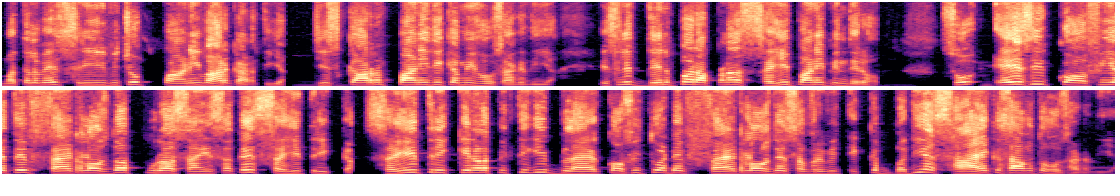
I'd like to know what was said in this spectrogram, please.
ਮਤਲਬ ਇਹ ਸਰੀਰ ਵਿੱਚੋਂ ਪਾਣੀ ਬਾਹਰ ਕੱਢਦੀ ਆ, ਜਿਸ ਕਾਰਨ ਪਾਣੀ ਦੀ ਕਮੀ ਹੋ ਸਕਦੀ ਆ। ਇਸ ਲਈ ਦਿਨ ਭਰ ਆਪਣਾ ਸਹੀ ਪਾਣੀ ਪੀਂਦੇ ਰਹੋ। ਸੋ ਇਹ ਸੀ ਕਾਫੀ ਅਤੇ ਫੈਟ ਲਾਸ ਦਾ ਪੂਰਾ ਸਾਇੰਸ ਅਤੇ ਸਹੀ ਤਰੀਕਾ। ਸਹੀ ਤਰੀਕੇ ਨਾਲ ਪੀਤੀ ਗਈ ਬਲੈਕ ਕਾਫੀ ਤੁਹਾਡੇ ਫੈਟ ਲਾਸ ਦੇ ਸਫ਼ਰ ਵਿੱਚ ਇੱਕ ਵਧੀਆ ਸਹਾਇਕ ਸਾਬਤ ਹੋ ਸਕਦੀ ਆ।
